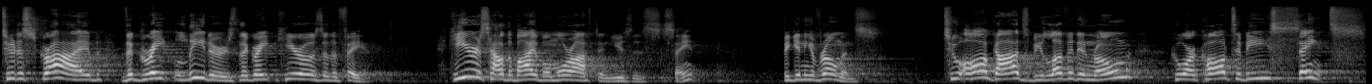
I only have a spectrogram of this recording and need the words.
to describe the great leaders, the great heroes of the faith. Here's how the Bible more often uses saint. Beginning of Romans to all God's beloved in Rome who are called to be saints,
